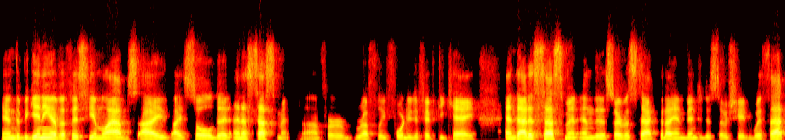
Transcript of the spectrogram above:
in the beginning of Officium Labs, I, I sold a, an assessment uh, for roughly 40 to 50K. And that assessment and the service stack that I invented associated with that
